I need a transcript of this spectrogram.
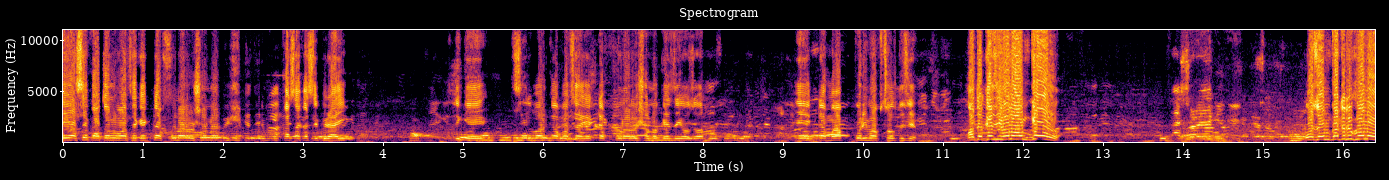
এই আছে কাতল মাছ, এক একটা পনেরো, ষোলো, বিশ কেজির কাছাকাছি প্রায়। এদিকে সিলভার কাপ আছে, এক একটা পনেরো, ষোলো কেজি ওজন। এই একটা মাপ পরিমাপ চলতেছে। কত কেজি হলো আঙ্কেল? ওজন কতটুকু হলো?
